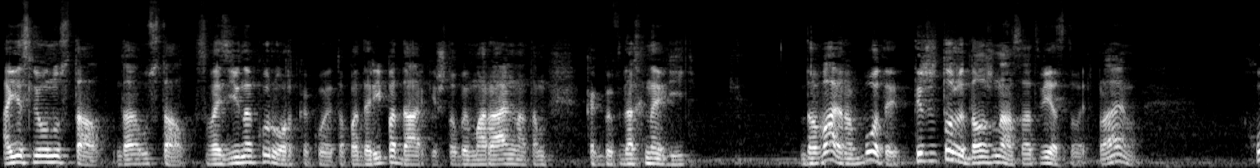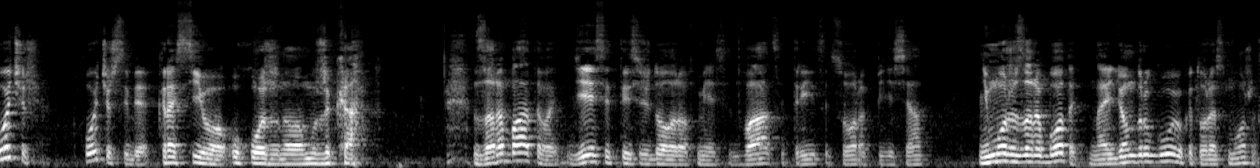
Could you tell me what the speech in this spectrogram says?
А если он устал, да, устал, свози на курорт какой-то, подари подарки, чтобы морально там как бы вдохновить. Давай, работай, ты же тоже должна соответствовать, правильно? Хочешь? Хочешь себе красивого, ухоженного мужика? Зарабатывай 10 тысяч долларов в месяц, 20, 30, 40, 50. Не можешь заработать? Найдем другую, которая сможет.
